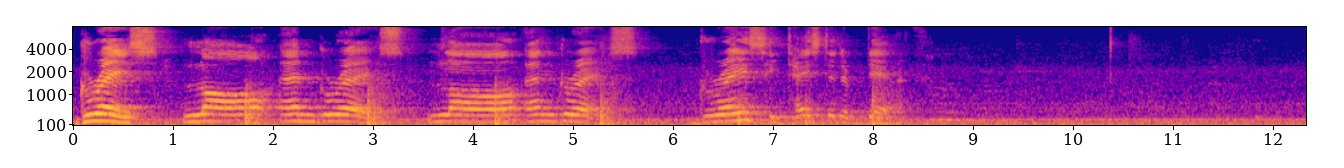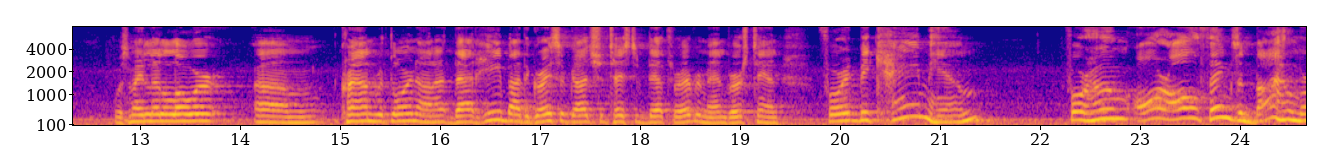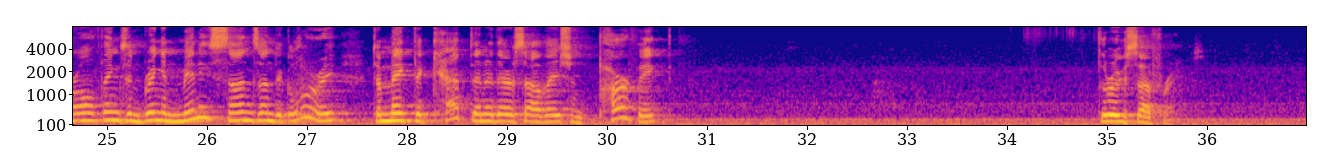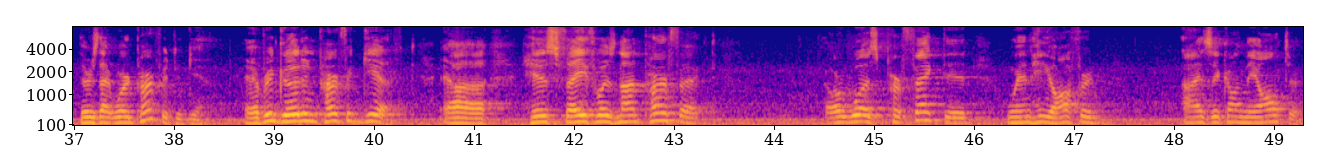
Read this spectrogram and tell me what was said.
Grace, law, and grace. Law and grace. Grace, he tasted of death. Was made a little lower, um, crowned with glory and honor, that he, by the grace of God, should taste of death for every man. Verse 10 for it became him for whom are all things and by whom are all things, and bringing many sons unto glory to make the captain of their salvation perfect through sufferings. There's that word perfect again. Every good and perfect gift. Uh, his faith was not perfect or was perfected when he offered Isaac on the altar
